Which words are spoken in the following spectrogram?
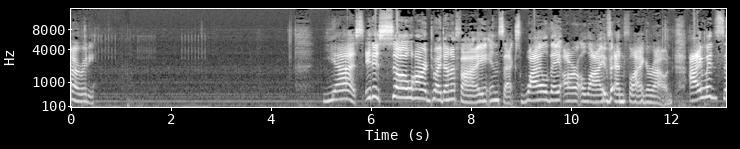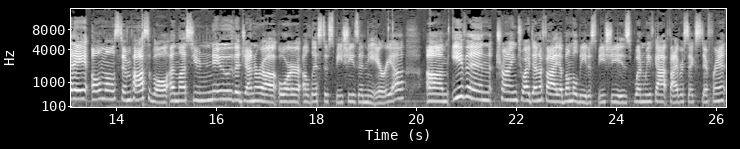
Alrighty. Yes, it is so hard to identify insects while they are alive and flying around. I would say almost impossible unless you knew the genera or a list of species in the area. Um, even trying to identify a bumblebee to species when we've got five or six different,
